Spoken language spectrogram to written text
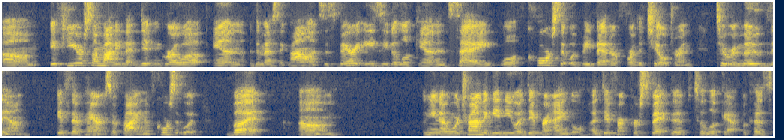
um, if you're somebody that didn't grow up in domestic violence it's very easy to look in and say well of course it would be better for the children to remove them if their parents are fighting. Of course it would. But um, you know, we're trying to give you a different angle, a different perspective to look at because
